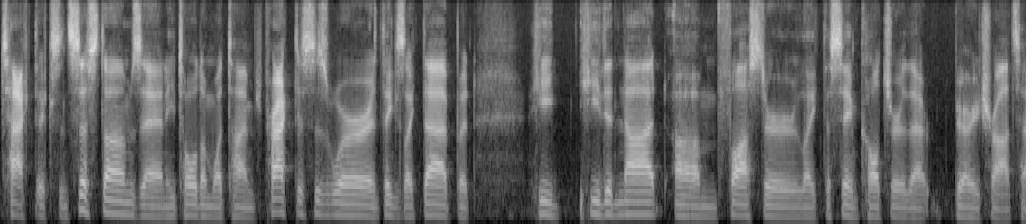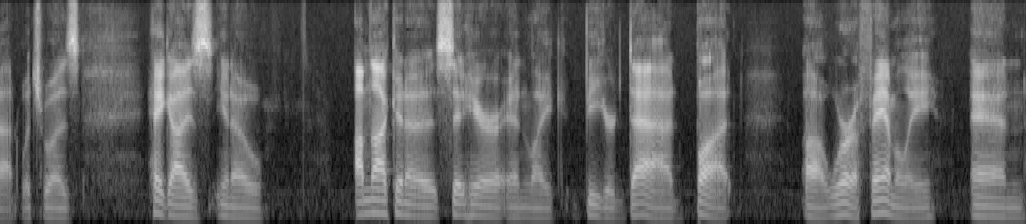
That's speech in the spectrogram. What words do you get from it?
tactics and systems and he told them what times practices were and things like that but he he did not um, foster like the same culture that Barry Trotz had which was hey guys you know I'm not gonna sit here and like be your dad but uh, we're a family and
